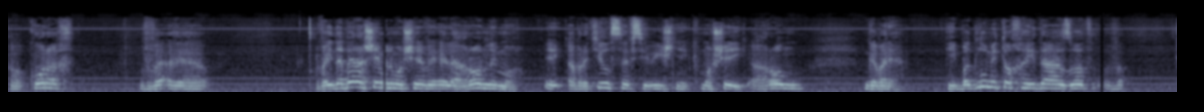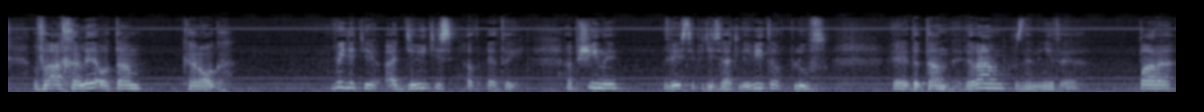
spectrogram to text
о Корах. Э, Вайдабер Ашем эль Моше эль лемо. И обратился Всевышний к Моше и Аарону, говоря, и бадлу митоха еда азот в ахале отам корога. Выйдите, отделитесь от этой общины, 250 левитов, плюс э, Датан Верам, знаменитая пара,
